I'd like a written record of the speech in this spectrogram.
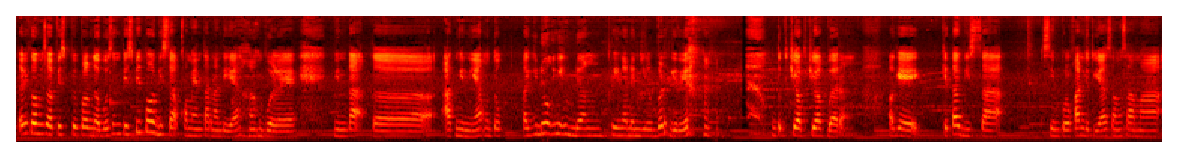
Tapi kalau misalnya peace people nggak bosen peace people bisa komentar nanti ya. Boleh minta ke adminnya untuk lagi dong ini undang Rina dan Gilbert gitu ya. Untuk cuap-cuap bareng. Oke kita bisa simpulkan gitu ya sama-sama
